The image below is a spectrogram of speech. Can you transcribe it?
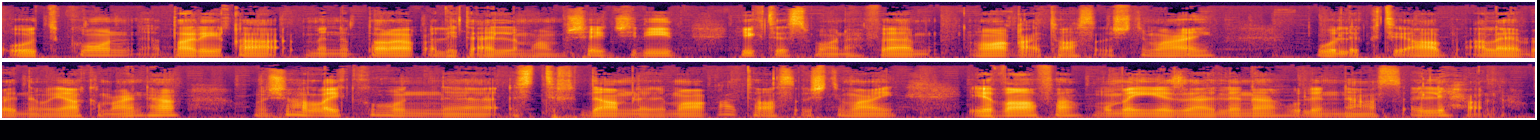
وتكون طريقة من الطرق اللي تعلمهم شيء جديد يكتسبونه. فمواقع التواصل الاجتماعي والاكتئاب الله يبعدنا وياكم عنها وإن شاء الله يكون استخدامنا لمواقع التواصل الاجتماعي إضافة مميزة لنا وللناس اللي حولنا.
